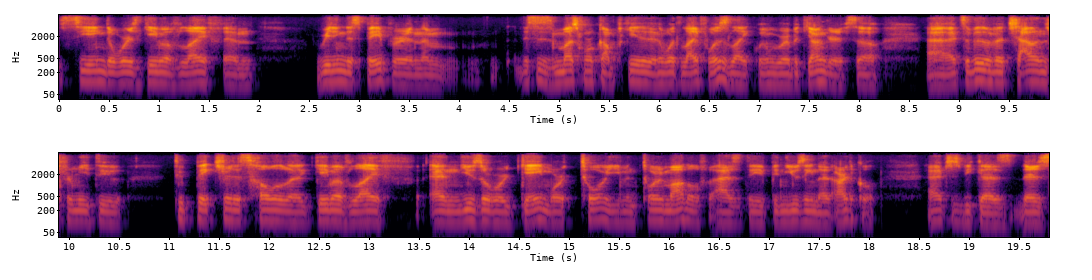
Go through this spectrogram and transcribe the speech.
seeing the words "game of life" and reading this paper, and um, this is much more complicated than what life was like when we were a bit younger. So uh, it's a bit of a challenge for me to to picture this whole uh, game of life and use the word game or toy, even toy model, as they've been using that article. Uh, just because there's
